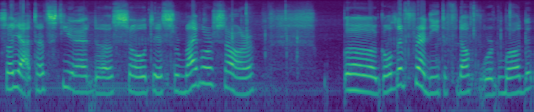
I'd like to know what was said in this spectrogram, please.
So yeah, that's the end. Uh, so the survivors are uh, Golden Freddy to FNAF World 1,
